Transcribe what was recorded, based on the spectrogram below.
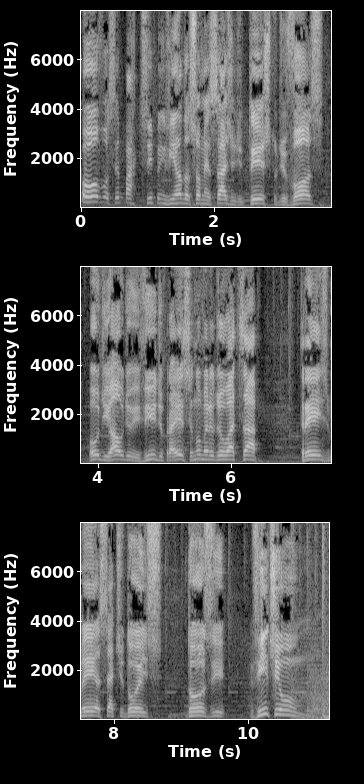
Ou você participa enviando a sua mensagem de texto, de voz ou de áudio e vídeo para esse número de WhatsApp 3672 1221.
